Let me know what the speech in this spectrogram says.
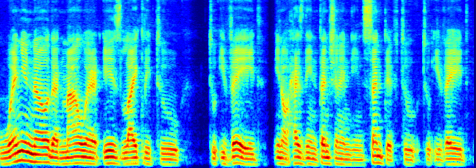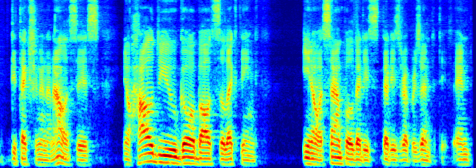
When you know that malware is likely to to evade, you know, has the intention and the incentive to to evade detection and analysis you know how do you go about selecting you know a sample that is that is representative? And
